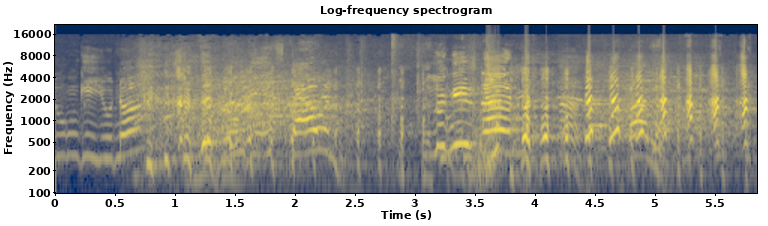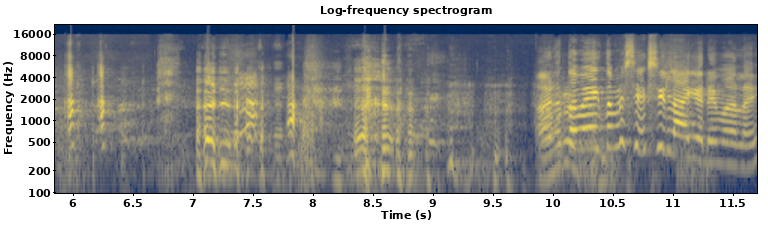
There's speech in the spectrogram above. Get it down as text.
lungi you know lungi is down lungi is down अनि तपाईँ एकदमै सेक्सी लाग्यो अरे मलाई।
